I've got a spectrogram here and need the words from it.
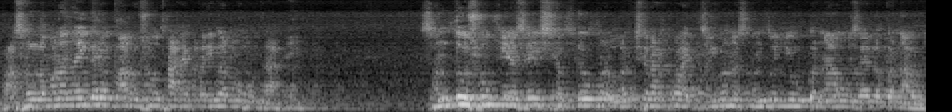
પાછળ લમણા નહીં કરે મારું શું થાય પરિવારનું શું થાય? સંતો શું કહે છે? શબ્દ ઉપર લક્ષ્ય રાખવા જીવન સંતો જેવું બનાવવું છે એટલે બનાવવું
